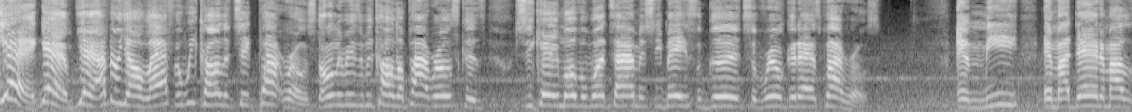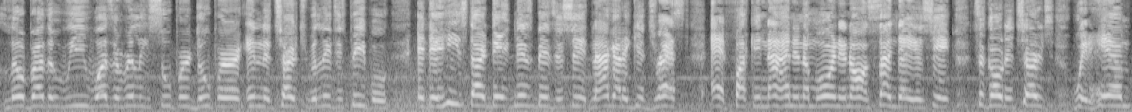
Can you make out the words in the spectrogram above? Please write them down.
Yeah, yeah, yeah. I know y'all laughing. We call a chick pot roast. The only reason we call her pot roast because she came over one time and she made some good, some real good ass pot roast. And me and my dad and my little brother, we wasn't really super duper in the church religious people. And then he started dating this bitch and shit. And I gotta get dressed at fucking nine in the morning on Sunday and shit to go to church with him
